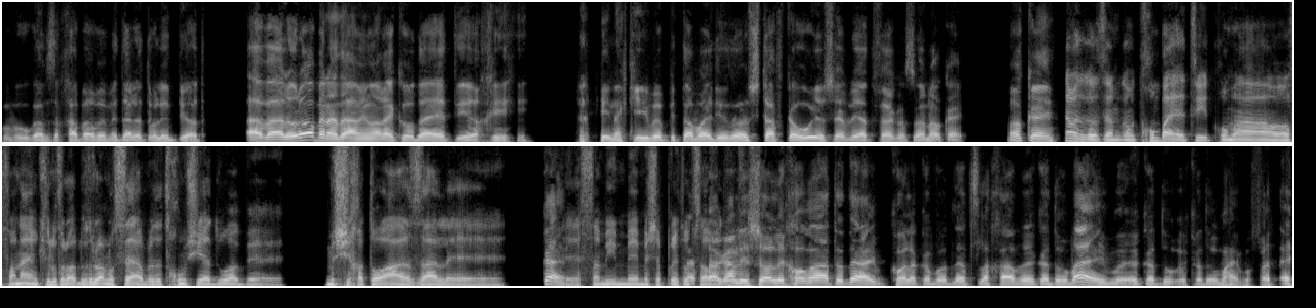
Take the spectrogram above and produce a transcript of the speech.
והוא גם זכה בהרבה מדליות אולימפיות, אבל הוא לא הבן אדם עם הרקורד האתי הכי, הכי נקי, ופתאום ראיתי אותו, שדווקא הוא יושב ליד פרגוסון, אוקיי, אוקיי, לא, זה, גם תחום בעייתי, תחום האופניים, כאילו זה לא, זה לא הנושא, אבל זה תחום שידוע במשיכתו העזה כן. לסמים משפרי תוצאות. אפשר גם לשאול לכאורה, אתה יודע, עם כל הכבוד להצלחה בכדור מים, כדור, כדור מים אופניים,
